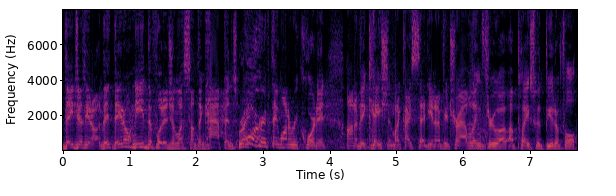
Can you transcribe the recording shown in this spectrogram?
they just, you know, they, they don't need the footage unless something happens, Right. or if they want to record it on a vacation. Like I said, you know, if you're traveling through a, a place with beautiful,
